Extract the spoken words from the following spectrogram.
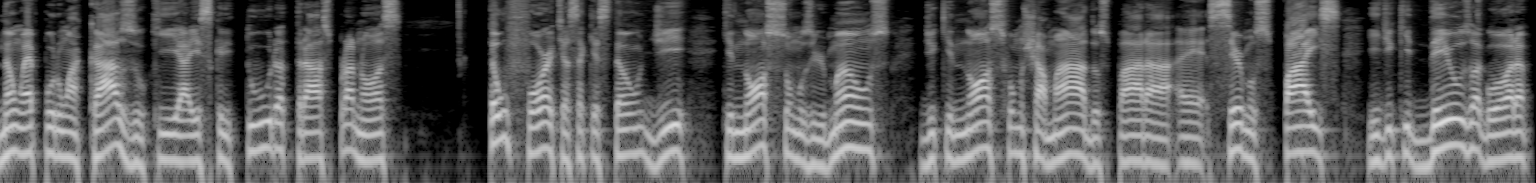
Não é por um acaso que a Escritura traz para nós tão forte essa questão de que nós somos irmãos, de que nós fomos chamados para é, sermos pais e de que Deus agora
